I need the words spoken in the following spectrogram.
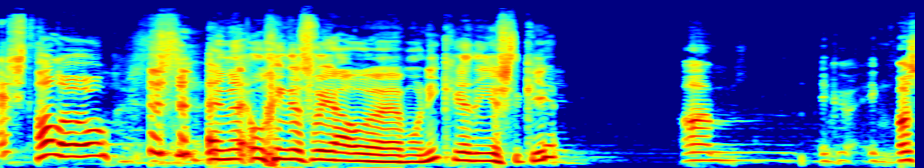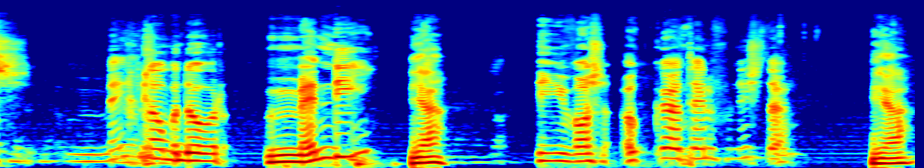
best. Hallo. En hoe ging dat voor jou, eh, Monique, de eerste keer? Ehm, ik, ik was meegenomen door Mandy. Ja, Die was ook eh, telefoniste. ja.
